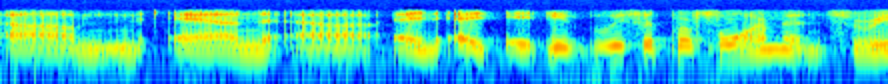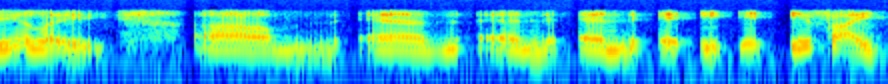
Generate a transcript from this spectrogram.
um, and uh, and it, it, was a performance, really. Um, and and and if I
